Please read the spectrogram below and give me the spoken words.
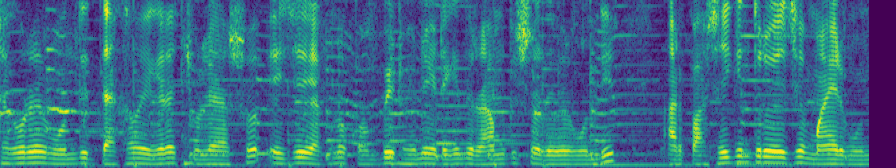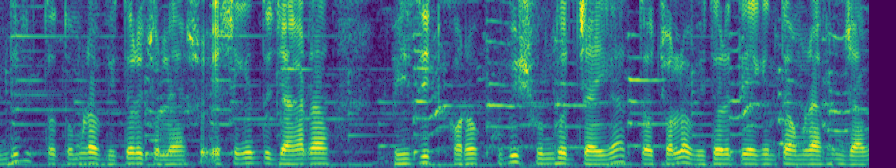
ঠাকুরের মন্দির দেখা হয়ে গেলে চলে আসো। এই যে এখনও কমপ্লিট হয়নি, এটা কিন্তু রামকৃষ্ণ দেবের মন্দির। আর পাশেই কিন্তু রয়েছে মায়ের মন্দির, তো তোমরা ভিতরে চলে আসো। এসে কিন্তু জায়গাটা ভিজিট করো, খুবই সুন্দর জায়গা। তো চলো ভিতরের দিকে কিন্তু আমরা এখন যাব।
